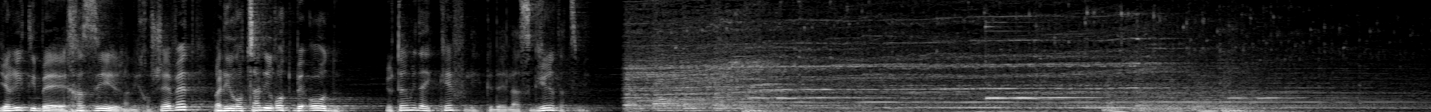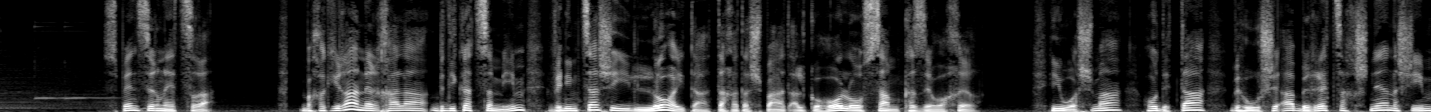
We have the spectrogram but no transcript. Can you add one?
יריתי בחזיר, אני חושבת, ואני רוצה לראות בעוד. יותר מדי כיף לי כדי להסגיר את עצמי. ספנסר נעצרה. בחקירה נערכה לה בדיקת סמים, ונמצא שהיא לא הייתה תחת השפעת אלכוהול או סם כזה או אחר. היא הואשמה, הודתה והורשעה ברצח שני אנשים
